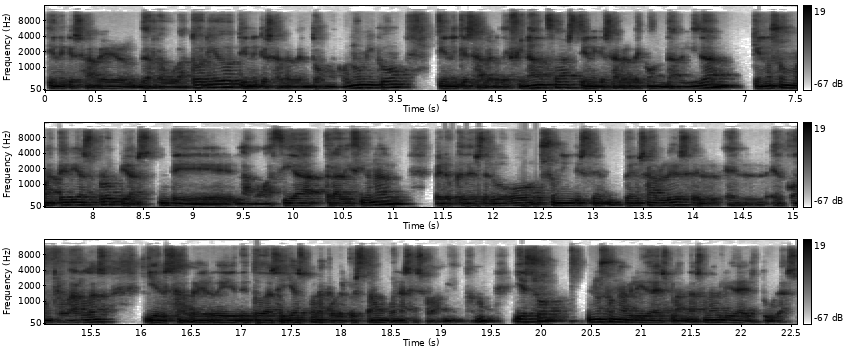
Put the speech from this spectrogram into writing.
tiene que saber de regulatorio, tiene que saber de entorno económico, tiene que saber de finanzas, tiene que saber de contabilidad, que no son materias propias de la abogacía tradicional, pero que desde luego son indispensables el, controlarlas y el saber de, todas ellas para poder prestar un buen asesoramiento. Y eso no son habilidades blandas, son habilidades duras.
